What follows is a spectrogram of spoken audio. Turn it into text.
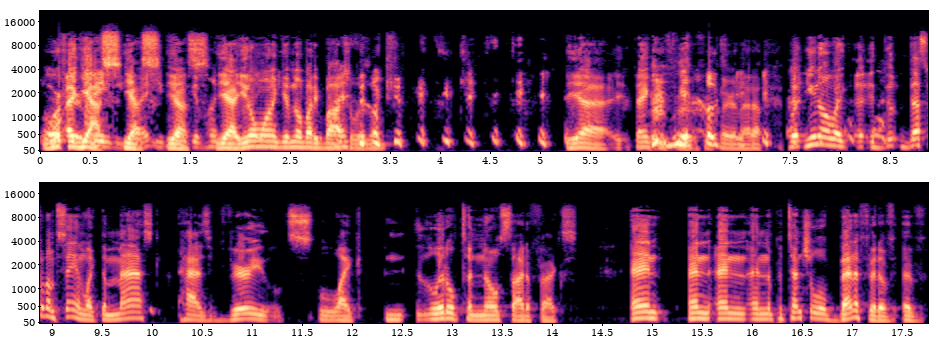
Or uh, yes, baby, yes, right? You can't give yes. Yeah, you don't want to give nobody botulism. yeah, thank you for, Yeah, for clearing that up. But you know, like uh, th- that's what I'm saying. Like the mask has very like n- little to no side effects, and and and and the potential benefit of of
